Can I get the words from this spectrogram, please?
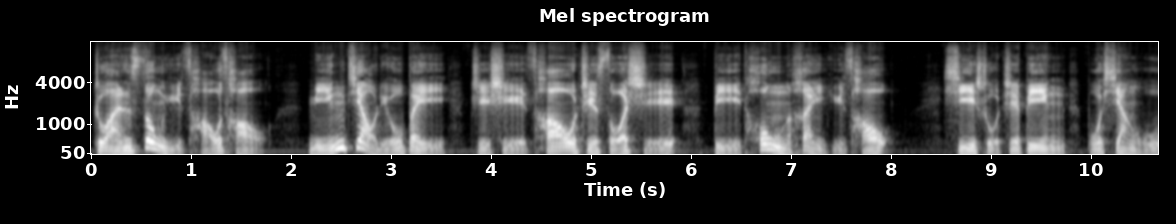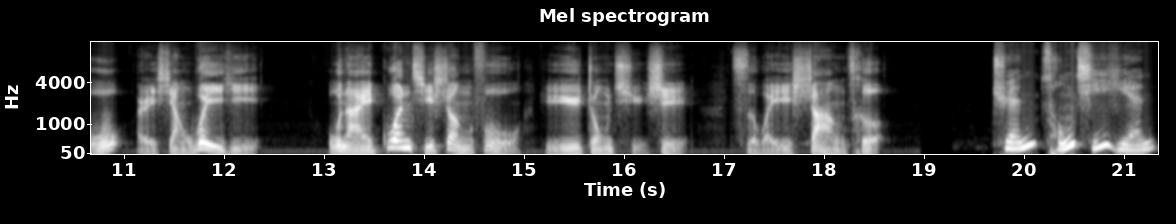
转送与曹操，明教刘备，只是操之所使，必痛恨于操。西蜀之兵不向吴而向魏矣，吾乃观其胜负，于中取势，此为上策。权从其言。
